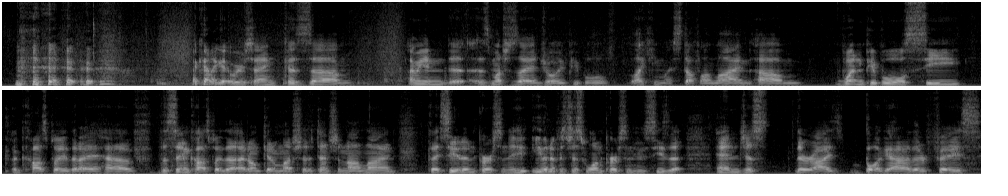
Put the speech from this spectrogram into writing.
I kind of get what you're saying because, um, I mean, uh, as much as I enjoy people liking my stuff online, um, when people see a cosplay that I have, the same cosplay that I don't get much attention online, if they see it in person, even if it's just one person who sees it and just their eyes bug out of their face.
